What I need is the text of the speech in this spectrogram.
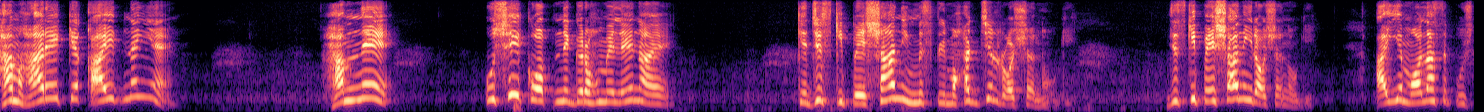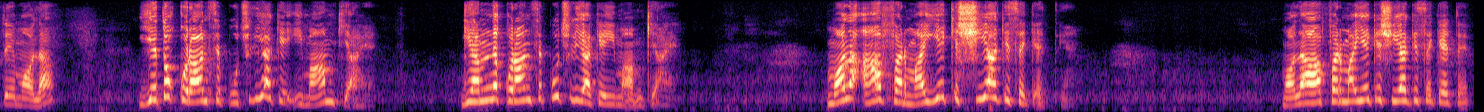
हम हर एक के कायद नहीं हैं। हमने उसी को अपने ग्रोह में लेना है। कि जिसकी पेशानी मिसल महजल रोशन होगी, जिसकी पेशानी रोशन होगी। आइए मौला से पूछते हैं, मौला, ये तो कुरान से पूछ लिया कि इमाम क्या है? ये हमने कुरान से पूछ लिया कि इमाम क्या है? मौला, आप फरमाइए कि शिया किसे कहते हैं? मौला, आप फरमाइए कि शिया किसे कहते हैं?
